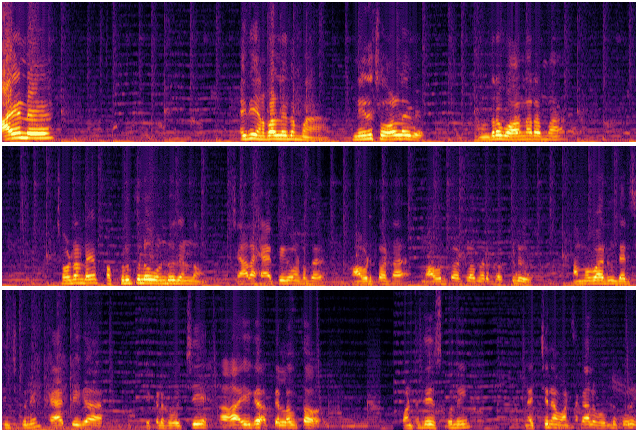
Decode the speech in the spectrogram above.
హాయ్ అండి. అయితే వినపడలేదమ్మా. నేను చూడలేదు. అందరూ బాగున్నారమ్మా. చూడండి ప్రకృతిలో వండు తినడం. చాలా హ్యాపీగా ఉంటుంది. మామిడి తోట మామిడి తోటలో మరి భక్తులు అమ్మవారిని దర్శించుకుని హ్యాపీగా ఇక్కడికి వచ్చి హాయిగా పిల్లలతో వంట చేసుకుని నచ్చిన వంటకాలు వండుకొని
